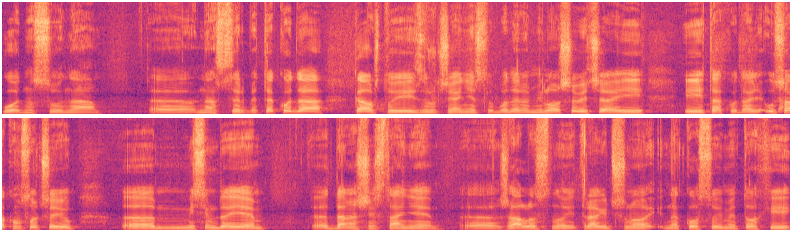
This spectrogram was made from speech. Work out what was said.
u odnosu na, na Srbe? Tako da, kao što je izručenje Slobodana Miloševića i i tako dalje. U da. svakom slučaju, e, mislim da je e, današnje stanje e, žalosno i tragično na Kosovo i Metohiji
